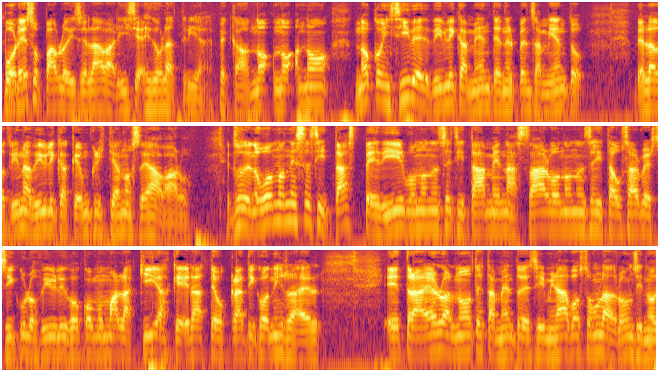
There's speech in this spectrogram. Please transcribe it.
Por eso Pablo dice la avaricia es idolatría, es pecado. No, no, no, no coincide bíblicamente en el pensamiento de la doctrina bíblica que un cristiano sea avaro. Entonces vos no necesitas pedir, vos no necesitas amenazar, vos no necesitas usar versículos bíblicos como Malaquías, que era teocrático en Israel. Eh, traerlo al Nuevo Testamento y decir, mira, vos sos un ladrón, sino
